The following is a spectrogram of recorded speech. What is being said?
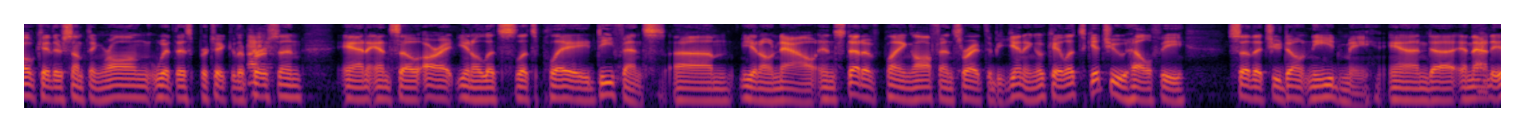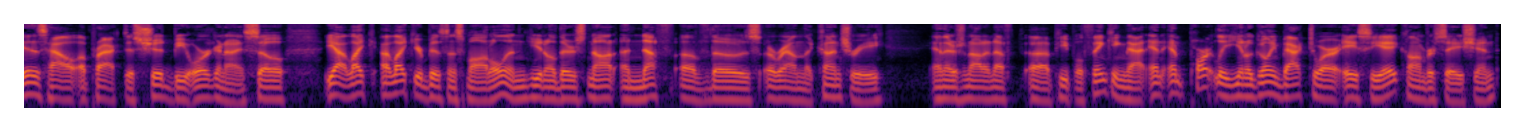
okay there's something wrong with this particular person. And and so all right you know let's let's play defense um, you know now instead of playing offense right at the beginning. Okay let's get you healthy so that you don't need me. And uh, and that is how a practice should be organized. So yeah I like I like your business model. And you know there's not enough of those around the country and there's not enough uh, people thinking that. And and partly you know going back to our ACA conversation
